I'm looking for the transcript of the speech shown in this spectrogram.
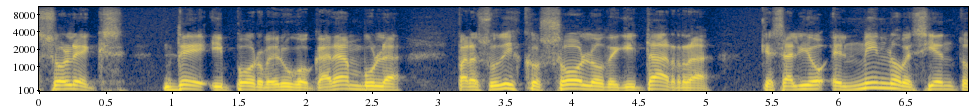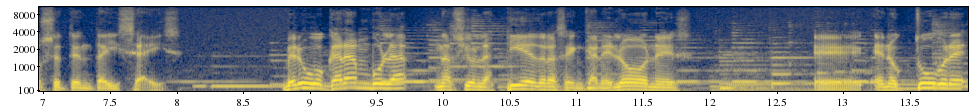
Solex de y por Berugo Carámbula para su disco solo de guitarra que salió en 1976. Berugo Carámbula nació en Las Piedras, en Canelones, eh, en octubre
